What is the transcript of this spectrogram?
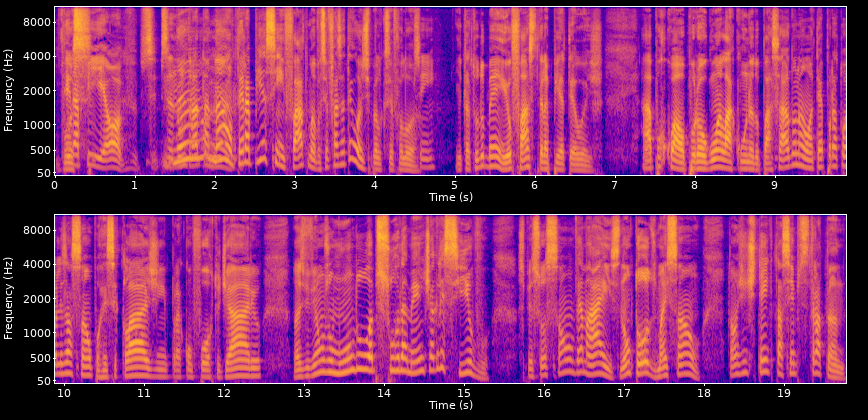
Você... Terapia, óbvio. Precisa não, de um tratamento. Não, terapia sim, fato, mas você faz até hoje, pelo que você falou. Sim. E tá tudo bem, eu faço terapia até hoje. Ah, por qual? Por alguma lacuna do passado? Não, até por atualização, por reciclagem, para conforto diário. Nós vivemos um mundo absurdamente agressivo. As pessoas são venais, não todos, mas são. Então a gente tem que estar tá sempre se tratando.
